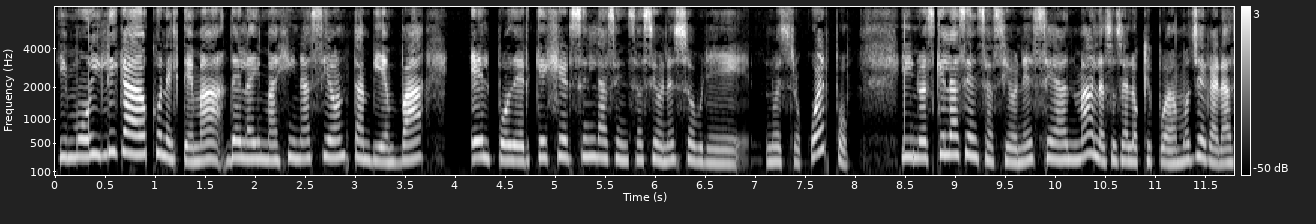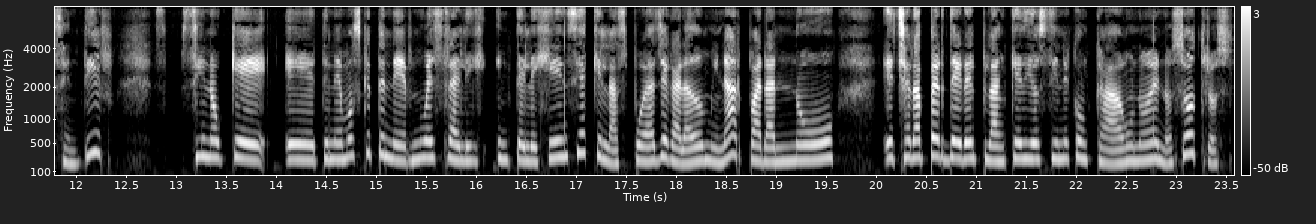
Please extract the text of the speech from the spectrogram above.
Y muy ligado con el tema de la imaginación también va el poder que ejercen las sensaciones sobre nuestro cuerpo. Y no es que las sensaciones sean malas, o sea, lo que podamos llegar a sentir, sino que eh, tenemos que tener nuestra inteligencia que las pueda llegar a dominar para no echar a perder el plan que Dios tiene con cada uno de nosotros.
